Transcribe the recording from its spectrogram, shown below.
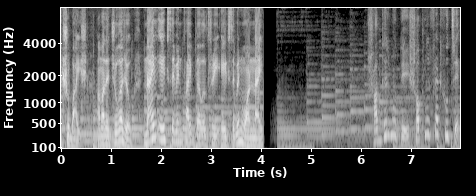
একশো বাইশ। আমাদের যোগাযোগ nine eight seven five double three eight seven one nine. সাধ্যের মধ্যে স্বপ্নের ফ্ল্যাট খুঁজছেন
